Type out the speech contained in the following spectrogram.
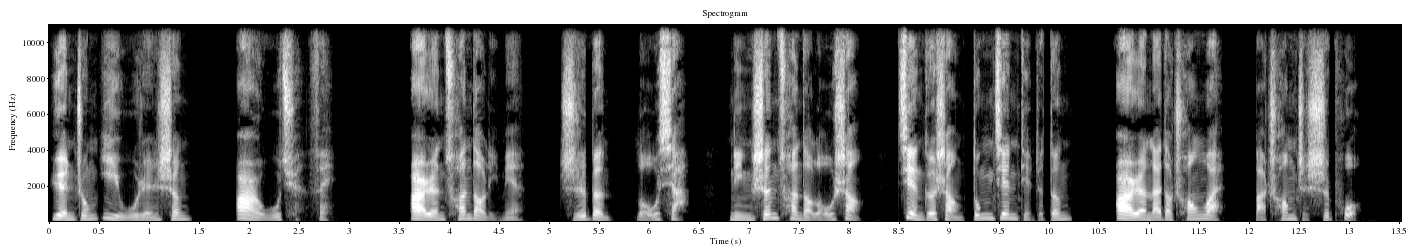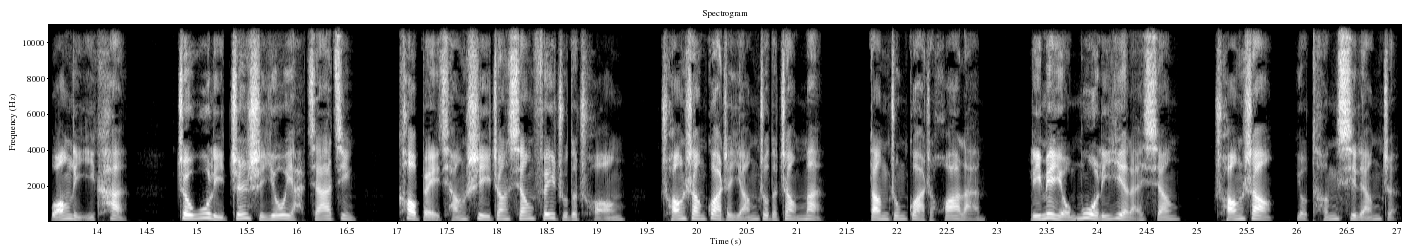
院中一无人声，二无犬吠。二人窜到里面，直奔楼下，拧身窜到楼上，间隔上东间点着灯。二人来到窗外，把窗纸撕破，往里一看，这屋里真是优雅佳境。靠北墙是一张香飞竹的床，床上挂着扬州的帐幔，当中挂着花篮，里面有茉莉夜来香。床上。有藤席两枕，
